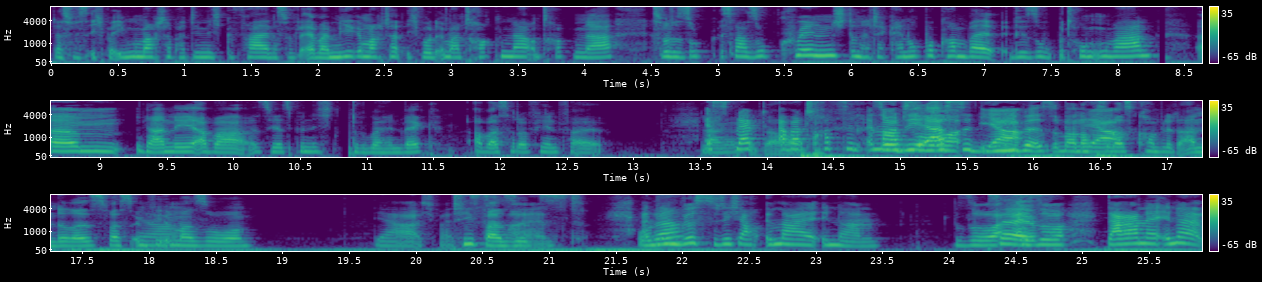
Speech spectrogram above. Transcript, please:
das, was ich bei ihm gemacht habe, hat ihm nicht gefallen. Das, was er bei mir gemacht hat, ich wurde immer trockener und trockener. Es wurde so, es war so cringe, dann hat er keinen Hoch bekommen, weil wir so betrunken waren. Ähm, ja, nee, aber also jetzt bin ich drüber hinweg. Aber es hat auf jeden Fall. es bleibt gedauert. aber trotzdem immer so die so, erste ja, Liebe ist immer noch ja. so was komplett anderes, was irgendwie Ja. immer so Ja, ich weiß. tiefer sitzt. An den wirst du dich auch immer erinnern. So, Safe. also daran erinnern,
